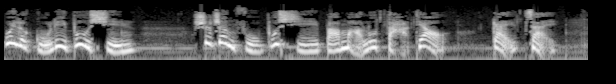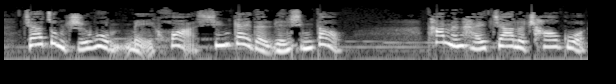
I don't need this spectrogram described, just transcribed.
为了鼓励步行，市政府不惜把马路打掉、改窄。加种植物，美化新盖的人行道。他们还加了超过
